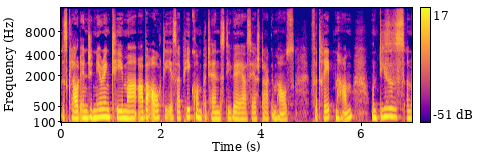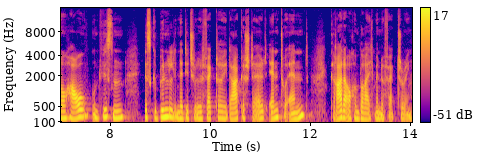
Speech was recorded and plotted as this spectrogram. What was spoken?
das Cloud Engineering-Thema, aber auch die SAP-Kompetenz, die wir ja sehr stark im Haus vertreten haben. Und dieses Know-how und Wissen ist gebündelt in der Digital Factory dargestellt, end-to-end, -end, gerade auch im Bereich Manufacturing.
